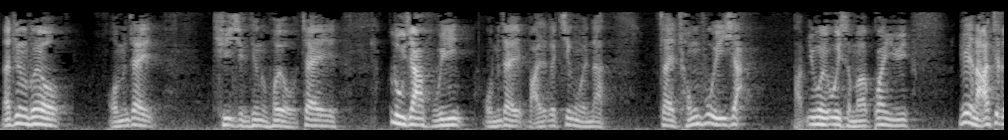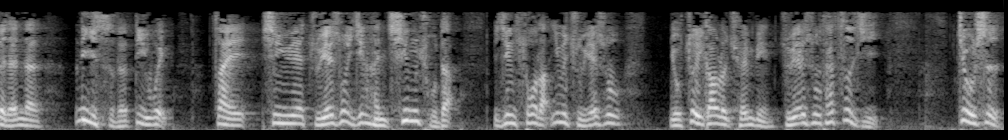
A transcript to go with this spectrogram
那听众朋友，我们再提醒听众朋友，在路加福音，我们再把这个经文呢再重复一下啊，因为为什么关于约拿这个人的历史的地位，在新约主耶稣已经很清楚的已经说了，因为主耶稣有最高的权柄，主耶稣他自己就是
